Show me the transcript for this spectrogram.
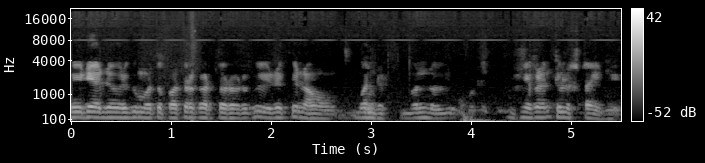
ಮೀಡಿಯಾದವರಿಗೂ ಮತ್ತು ಪತ್ರಕರ್ತರವರಿಗೂ ಇದಕ್ಕೆ ನಾವು ಬಂದು ಬಂದು ವಿಷಯಗಳನ್ನು ತಿಳಿಸ್ತಾ ಇದ್ದೀವಿ?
